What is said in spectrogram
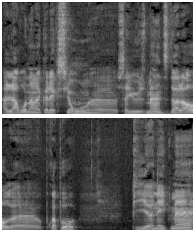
à l'avoir dans ma collection. Sérieusement, 10$, euh, pourquoi pas? Puis honnêtement,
